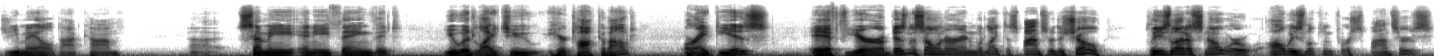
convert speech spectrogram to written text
gmail.com. Uh, send me anything that you would like to hear talked about or ideas. If you're a business owner and would like to sponsor the show, please let us know. We're always looking for sponsors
